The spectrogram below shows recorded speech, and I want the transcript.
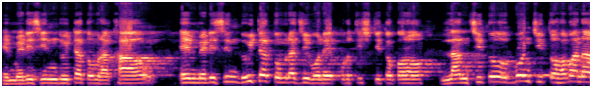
এই মেডিসিন দুইটা তোমরা খাও এই মেডিসিন দুইটা তোমরা জীবনে প্রতিষ্ঠিত করো। লাঞ্ছিত, বঞ্চিত হবা না।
